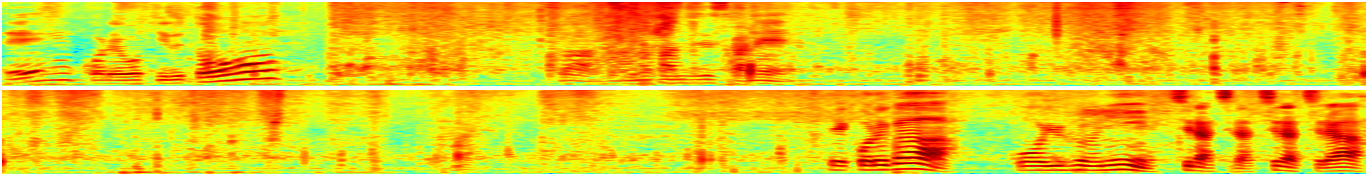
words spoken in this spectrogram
でこれを着るとさあどんな感じですかね。でこれがこういう風にチラチラチラチラ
